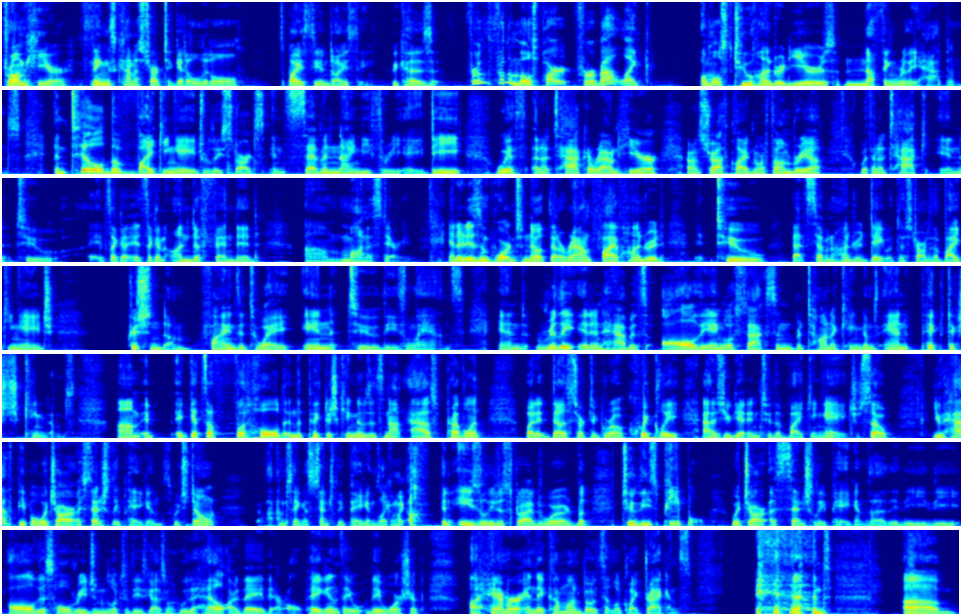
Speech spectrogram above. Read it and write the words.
from here, things kind of start to get a little spicy and dicey because for for the most part, for about like almost 200 years, nothing really happens until the Viking Age really starts in 793 AD with an attack around here around Strathclyde, Northumbria, with an attack into it's like a it's like an undefended um, monastery. And it is important to note that around 500 to that 700 date with the start of the Viking Age, Christendom finds its way into these lands. And really, it inhabits all the Anglo Saxon, Brittonic kingdoms, and Pictish kingdoms. Um, it, it gets a foothold in the Pictish kingdoms. It's not as prevalent, but it does start to grow quickly as you get into the Viking Age. So you have people which are essentially pagans, which don't I'm saying essentially pagans, like I'm like, oh, an easily described word, but to these people, which are essentially pagans, uh, the, the, the, all this whole region looks at these guys and who the hell are they? They're all pagans. They, they worship a hammer and they come on boats that look like dragons. and, um,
